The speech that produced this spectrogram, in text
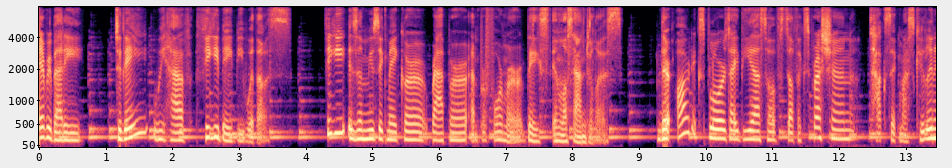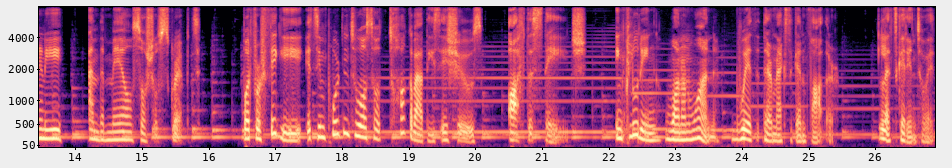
everybody. Today we have Figgy Baby with us. Figgy is a music maker, rapper, and performer based in Los Angeles. Their art explores ideas of self expression, toxic masculinity, and the male social script. But for Figgy, it's important to also talk about these issues off the stage, including one on one with their Mexican father. Let's get into it.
